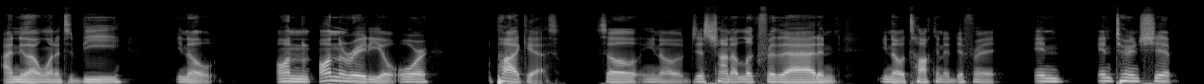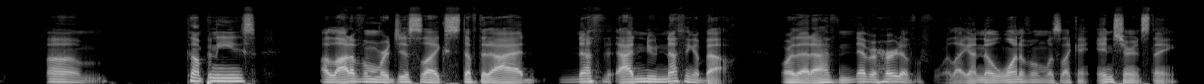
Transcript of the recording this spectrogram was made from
I knew I wanted to be, you know, on on the radio or podcast. So, you know, just trying to look for that and, you know, talking to different in internship um companies. A lot of them were just like stuff that I had nothing I knew nothing about or that I've never heard of before. Like I know one of them was like an insurance thing,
